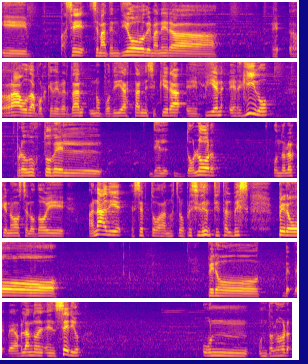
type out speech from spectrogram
Y pasé, se me atendió de manera eh, rauda, porque de verdad no podía estar ni siquiera eh, bien erguido, producto del, del dolor un dolor que no se lo doy a nadie, excepto a nuestro presidente tal vez, pero... Pero, hablando en, serio, un, un dolor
